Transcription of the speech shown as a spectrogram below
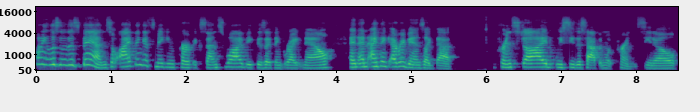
why don't you listen to this band? So I think it's making perfect sense. Why? Because I think right now, and and I think every band's like that. Prince died. We see this happen with Prince. You know,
